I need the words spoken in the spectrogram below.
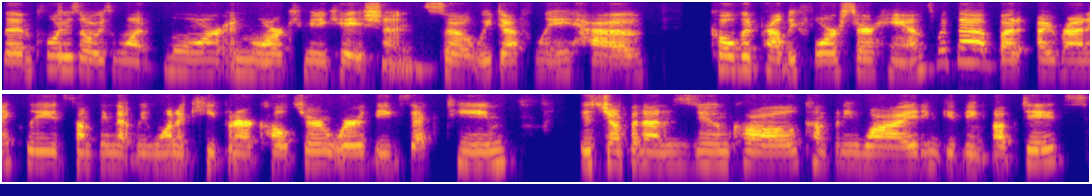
the employees always want more and more communication. So we definitely have, COVID probably forced our hands with that, but ironically, it's something that we want to keep in our culture where the exec team is jumping on a Zoom call company-wide and giving updates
